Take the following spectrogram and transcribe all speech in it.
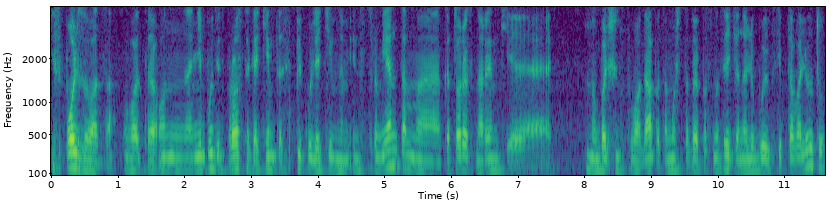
использоваться. Вот, э, он не будет просто каким-то спекулятивным инструментом, э, которых на рынке ну, большинство, да, потому что вы посмотрите на любую криптовалюту,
